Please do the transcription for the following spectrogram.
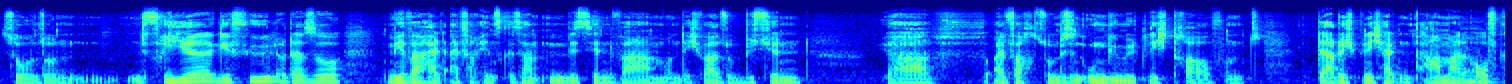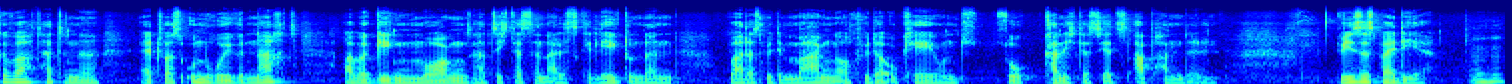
so, so ein Friergefühl oder so. Mir war halt einfach insgesamt ein bisschen warm und ich war so ein bisschen, ja, einfach so ein bisschen ungemütlich drauf. Und dadurch bin ich halt ein paar Mal mhm. aufgewacht, hatte eine etwas unruhige Nacht, aber gegen morgen hat sich das dann alles gelegt und dann war das mit dem Magen auch wieder okay und so kann ich das jetzt abhandeln. Wie ist es bei dir? Mhm.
